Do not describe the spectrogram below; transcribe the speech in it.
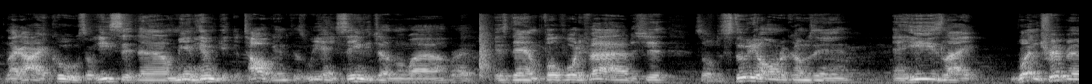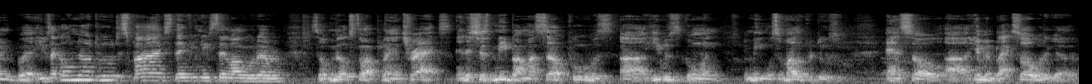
I'm like, all right, cool. So he sit down, me and him get to talking because we ain't seen each other in a while. Right. It's damn 4:45, the shit. So the studio owner comes in and he's like, wasn't tripping, but he was like, "Oh no, dude, it's fine. Stay if you need to stay longer, whatever." So Milk started playing tracks, and it's just me by myself. Pooh was uh, he was going to meet with some other producers, and so uh, him and Black Soul were together.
